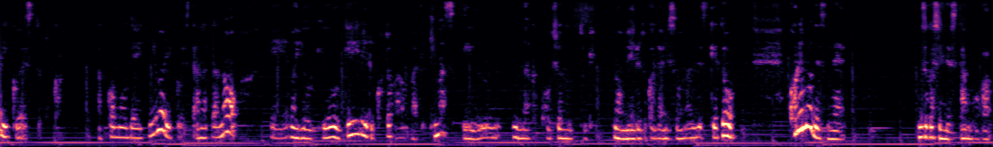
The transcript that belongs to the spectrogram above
request とか、accommodate your request あなたの、えー、まあ、要求を受け入れることが、まあ、できますっていう、なんか交渉の時のメールとかでありそうなんですけど、これもですね、難しいんです、単語が。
